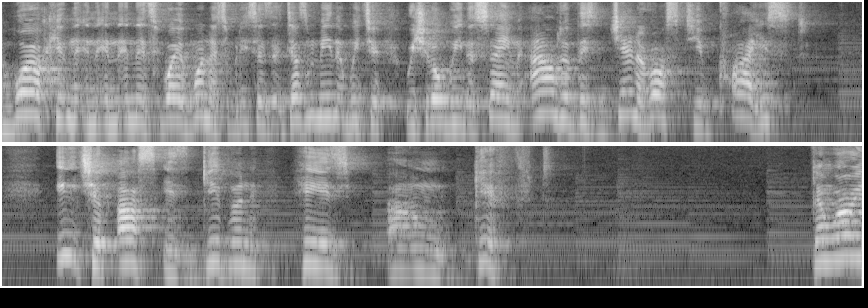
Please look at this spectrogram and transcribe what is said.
work in, in, in this way of oneness. But he says it doesn't mean that we, to, we should all be the same. Out of this generosity of Christ, each of us is given his own gift. Don't worry,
